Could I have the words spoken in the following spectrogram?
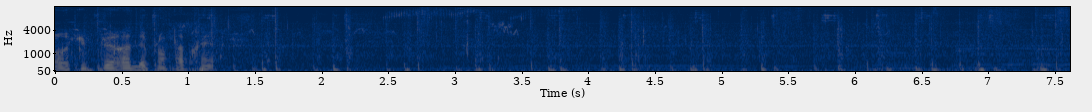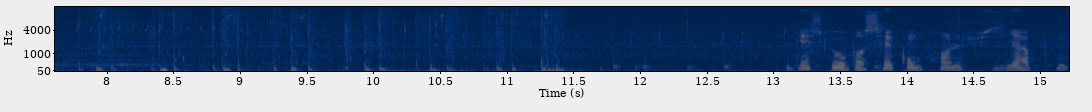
On récupérera des plantes après. Qu'est-ce que vous pensez qu'on prend le fusil à pompe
